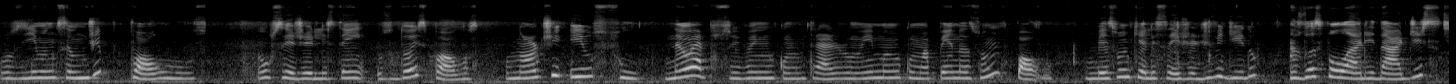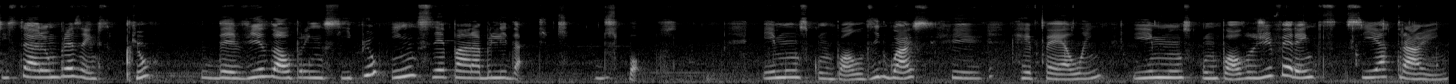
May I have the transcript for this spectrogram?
Os ímãs são de polos, ou seja, eles têm os dois polos, o norte e o sul. Não é possível encontrar um ímã com apenas um polo. Mesmo que ele seja dividido, as duas polaridades estarão presentes. Devido ao princípio inseparabilidade dos polos. Ímãs com polos iguais se repelem, ímãs com polos diferentes se atraem.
